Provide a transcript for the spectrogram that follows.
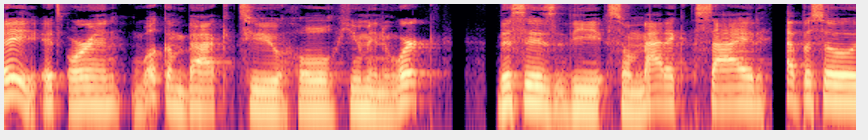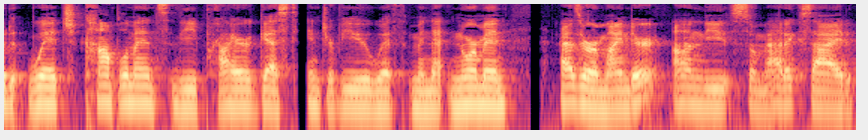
Hey, it's Oren. Welcome back to Whole Human Work. This is the somatic side episode, which complements the prior guest interview with Minette Norman. As a reminder, on the somatic side,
